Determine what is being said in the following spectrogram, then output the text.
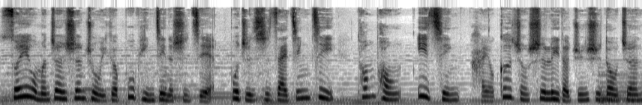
所以，我们正身处一个不平静的世界，不只是在经济。通膨、疫情，还有各种势力的军事斗争。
